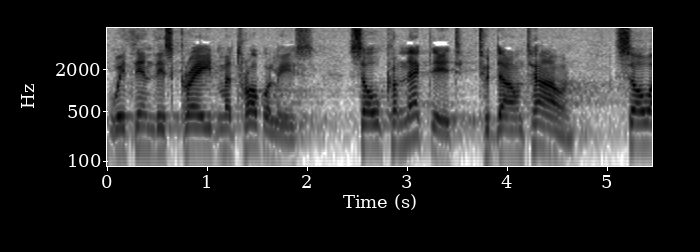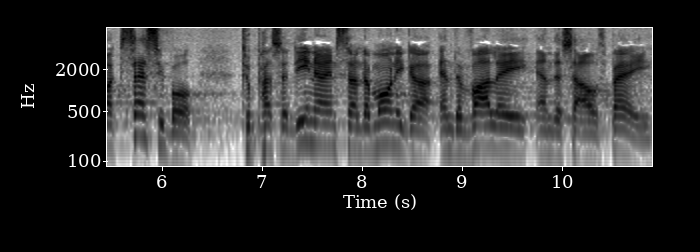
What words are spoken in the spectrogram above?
within this great metropolis, so connected to downtown, so accessible to Pasadena and Santa Monica and the Valley and the South Bay.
